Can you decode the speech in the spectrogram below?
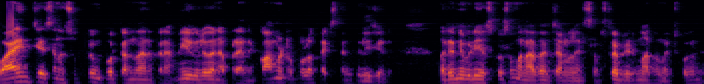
వాయించేసిన సుప్రీంకోర్టు అన్నదానిపైన మీ విలువైన అభిప్రాయాన్ని కామెంట్ రూపంలో ఖచ్చితంగా తెలియజేయండి. మరిన్ని వీడియోస్ కోసం మన ఆదాయం ఛానల్ని సబ్స్క్రైబ్ చేయడం మాత్రం మర్చిపోకండి.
